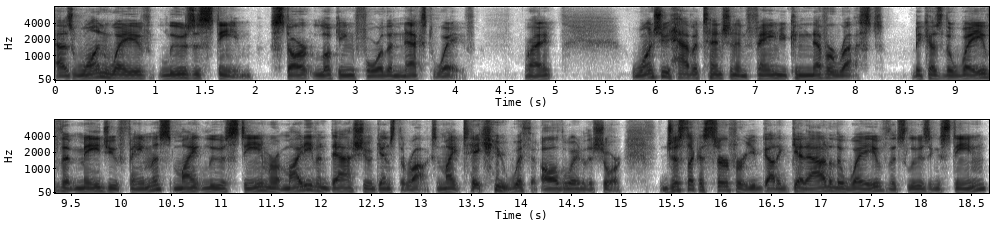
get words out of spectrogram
as one wave loses steam, start looking for the next wave, right? Once you have attention and fame, you can never rest because the wave that made you famous might lose steam or it might even dash you against the rocks. It might take you with it all the way to the shore. Just like a surfer, you've got to get out of the wave that's losing steam,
